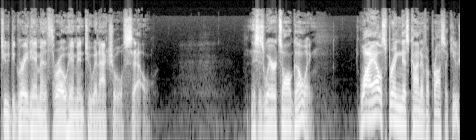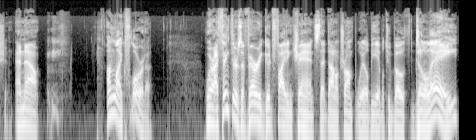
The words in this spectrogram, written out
to degrade him and throw him into an actual cell. This is where it's all going. Why else bring this kind of a prosecution? And now, unlike Florida, where I think there's a very good fighting chance that Donald Trump will be able to both delay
